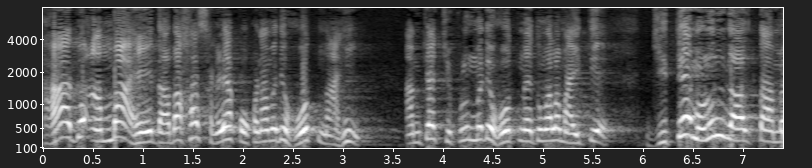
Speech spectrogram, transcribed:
हा जो आंबा आहे दादा हा सगळ्या कोकणामध्ये होत नाही. आमच्या चिपळूणमध्ये होत नाही तुम्हाला माहिती आहे जिथे म्हणून लाल तांब-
